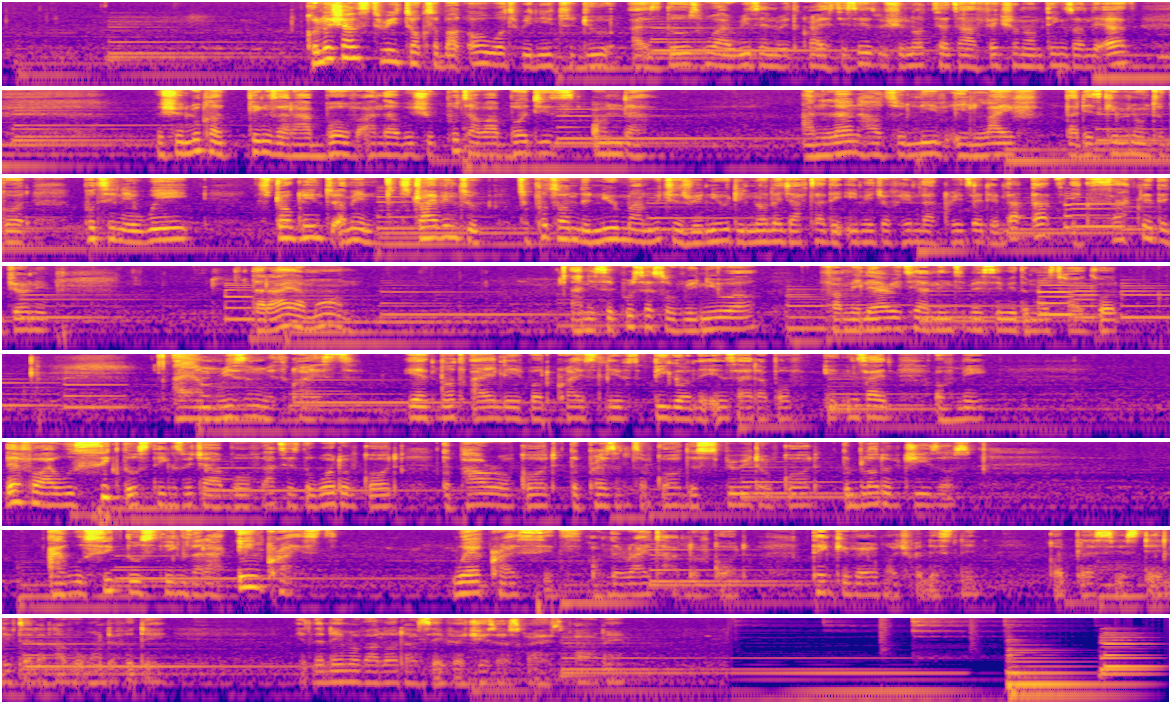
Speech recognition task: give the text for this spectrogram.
Colossians 3 talks about all what we need to do as those who are risen with Christ. It says we should not set our affection on things on the earth. We should look at things that are above and that we should put our bodies under and learn how to live a life that is given unto God, putting away, struggling to, I mean, striving to to put on the new man which is renewed in knowledge after the image of him that created him. That that's exactly the journey that I am on. And it's a process of renewal, familiarity, and intimacy with the Most High God. I am risen with Christ. Yet not I live, but Christ lives big on the inside above inside of me. Therefore, I will seek those things which are above. That is the Word of God, the power of God, the presence of God, the Spirit of God, the blood of Jesus. I will seek those things that are in Christ, where Christ sits on the right hand of God. Thank you very much for listening. God bless you. Stay lifted and have a wonderful day. In the name of our Lord and Savior Jesus Christ. Amen.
